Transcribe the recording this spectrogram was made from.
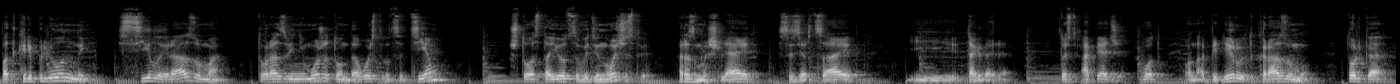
подкрепленный силой разума, то разве не может он довольствоваться тем, что остается в одиночестве, размышляет, созерцает и так далее. То есть, опять же, вот он апеллирует к разуму только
